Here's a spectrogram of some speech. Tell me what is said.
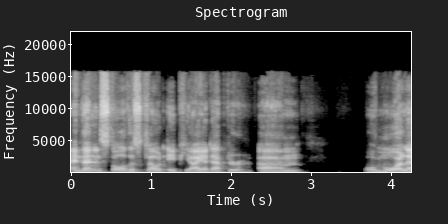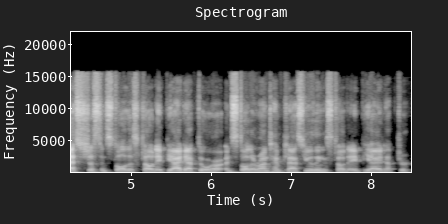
and then install this Cloud API adapter, um, or more or less just install this Cloud API adapter or install a runtime class using this Cloud API adapter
